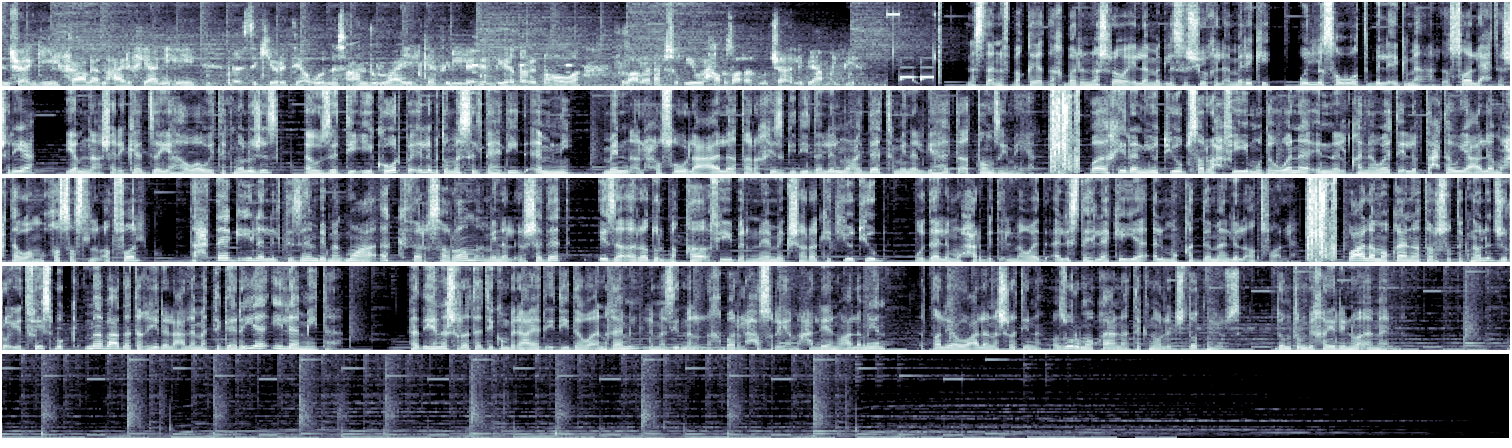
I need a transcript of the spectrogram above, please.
انشاء جيل فعلا عارف يعني إيه security awareness عنده الوعي الكافي اللي يقدر إن هو يحافظ على نفسه بيه ويحافظ على المنشأة اللي بيعمل فيها نستأنف بقية أخبار النشرة وإلى مجلس الشيوخ الأمريكي واللي صوت بالإجماع لصالح تشريع يمنع شركات زي Huawei Technologies أو ZTE Corp اللي بتمثل تهديد أمني من الحصول على تراخيص جديدة للمعدات من الجهات التنظيمية. وأخيرا يوتيوب صرح في مدونة إن القنوات اللي بتحتوي على محتوى مخصص للأطفال تحتاج إلى الالتزام بمجموعة أكثر صرامة من الإرشادات إذا أرادوا البقاء في برنامج شراكة يوتيوب وده لمحاربة المواد الاستهلاكية المقدمة للأطفال. وعلى موقعنا ترسو تكنولوجي رؤية فيسبوك ما بعد تغيير العلامة التجارية إلى ميتا. هذه نشرة تأتيكم برعاية إتيدا وأنغامي لمزيد من الأخبار الحصرية محليا وعالميا اطلعوا على نشرتنا وزوروا موقعنا technology.news دمتم بخير وأمان.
